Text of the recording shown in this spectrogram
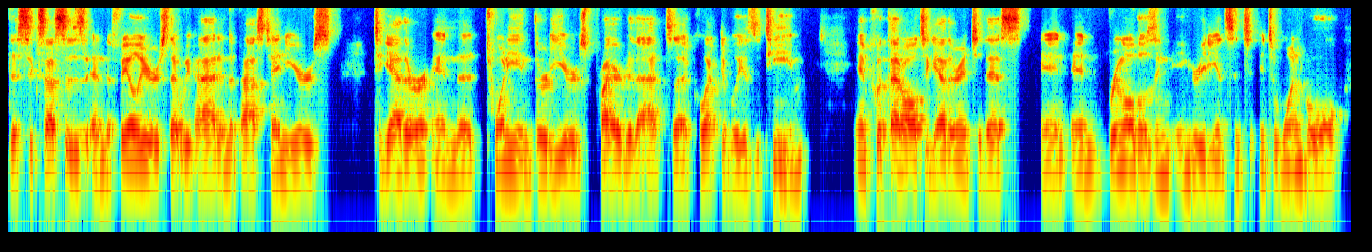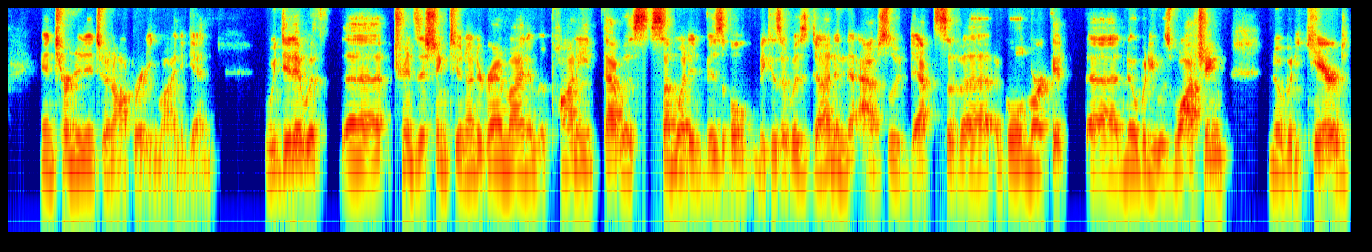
the successes and the failures that we've had in the past 10 years together and the 20 and 30 years prior to that uh, collectively as a team and put that all together into this and, and bring all those in, ingredients into, into one bowl and turn it into an operating mine again. We did it with uh, transitioning to an underground mine in Mupane. That was somewhat invisible because it was done in the absolute depths of a, a gold market. Uh, nobody was watching, nobody cared.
